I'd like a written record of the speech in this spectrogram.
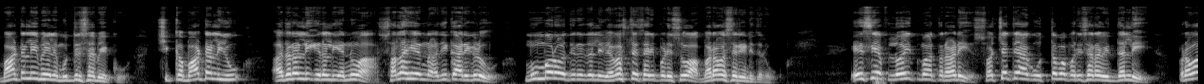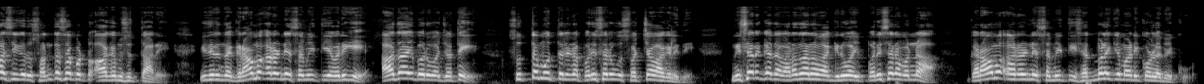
ಬಾಟಲಿ ಮೇಲೆ ಮುದ್ರಿಸಬೇಕು. ಚಿಕ್ಕ ಬಾಟಲಿಯು ಅದರಲ್ಲಿ ಇರಲಿ ಎನ್ನುವ ಸಲಹೆಯನ್ನು ಅಧಿಕಾರಿಗಳು ಮುಂಬರುವ ದಿನದಲ್ಲಿ ವ್ಯವಸ್ಥೆ ಸರಿಪಡಿಸುವ ಭರವಸೆ ನೀಡಿದರು. ಎಸಿಎಫ್ ಲೋಹಿತ್ ಮಾತನಾಡಿ, ಸ್ವಚ್ಛತೆ ಹಾಗೂ ಉತ್ತಮ ಪರಿಸರವಿದ್ದಲ್ಲಿ ಪ್ರವಾಸಿಗರು ಸಂತಸಪಟ್ಟು ಆಗಮಿಸುತ್ತಾರೆ. ಇದರಿಂದ ಗ್ರಾಮ ಅರಣ್ಯ ಸಮಿತಿಯವರಿಗೆ ಆದಾಯ ಬರುವ ಜೊತೆ ಸುತ್ತಮುತ್ತಲಿನ ಪರಿಸರವು ಸ್ವಚ್ಛವಾಗಲಿದೆ. ನಿಸರ್ಗದ ವರದಾನವಾಗಿರುವ ಈ ಪರಿಸರವನ್ನು ಗ್ರಾಮ ಅರಣ್ಯ ಸಮಿತಿ ಸದ್ಬಳಕೆ ಮಾಡಿಕೊಳ್ಳಬೇಕು.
